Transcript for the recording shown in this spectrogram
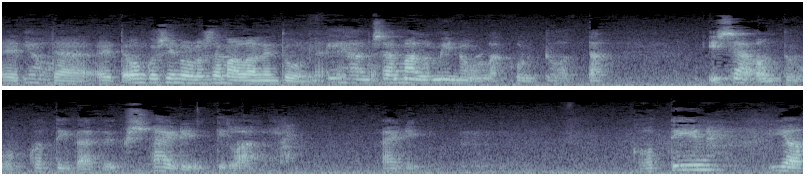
että, että onko sinulla samanlainen tunne? ihan että, samalla minulla, kun tuota, isä on tullut kotivävyksi äidin tilalle. Äidin kotiin ja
